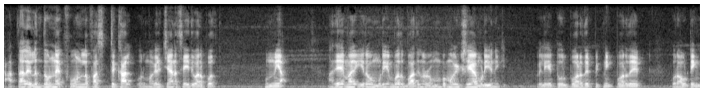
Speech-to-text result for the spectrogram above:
காத்தால் எழுந்தோடனே ஃபோனில் ஃபஸ்ட்டு கால் ஒரு மகிழ்ச்சியான செய்தி வரப்போகுது. உண்மையாக அதே மாதிரி இரவு முடியும் போது பார்த்தீங்கன்னா ரொம்ப மகிழ்ச்சியாக முடியும் இன்றைக்கி வெளியே டூர் போகிறது பிக்னிக் போகிறது ஒரு அவுட்டிங்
